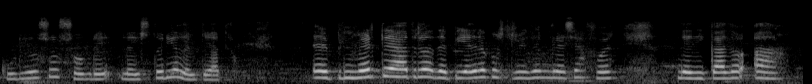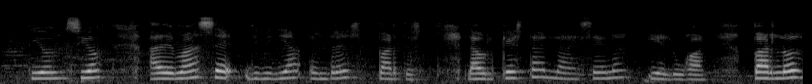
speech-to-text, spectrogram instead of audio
curiosos sobre la historia del teatro. El primer teatro de piedra construido en Grecia fue dedicado a Dionisio. Además se dividía en tres partes, la orquesta, la escena y el lugar, para los,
